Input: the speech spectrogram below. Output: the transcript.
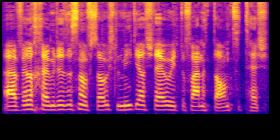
Äh, vielleicht können wir das noch auf Social Media stellen, wie du vorhin getanzt hast.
